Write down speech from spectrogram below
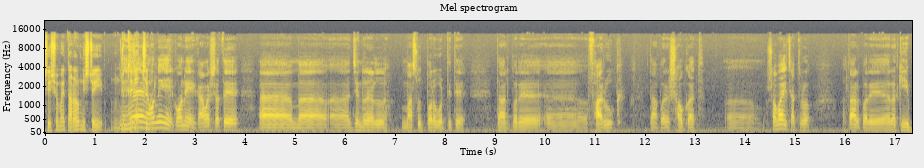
সেই সময় তারাও নিশ্চয়ই যুদ্ধে হ্যাঁ যাচ্ছিল। অনেক অনেক। আমার সাথে জেনারেল মাসুদ পরবর্তীতে তারপরে ফারুক তারপরে শওকত সবাই ছাত্র। তারপরে রকিব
